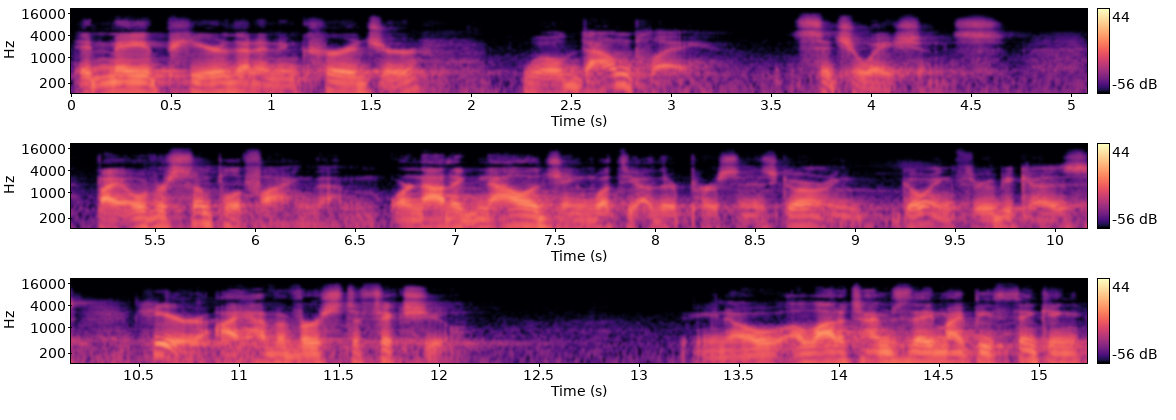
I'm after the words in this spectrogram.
it may appear that an encourager will downplay situations by oversimplifying them or not acknowledging what the other person is going, going through because here, I have a verse to fix you. You know, a lot of times they might be thinking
